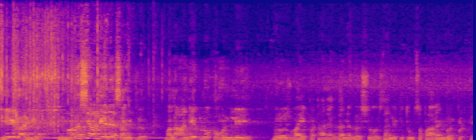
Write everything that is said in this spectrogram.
हे कार्य मनाशी आलेल्या सांगितलं. मला अनेक लोक म्हणले फिरोजभाई पठाण एकदा नगरसेवक झाले की तुमचं पारायण बंद पडते.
